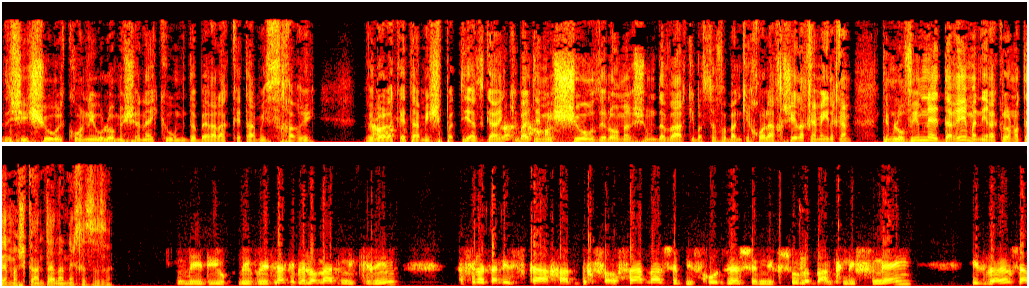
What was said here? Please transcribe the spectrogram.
זה שאישור עקרוני הוא לא משנה, כי הוא מדבר על הקטע המסחרי. ולא על הקטע המשפטי. אז גם אם קיבלתם. אישור זה לא אומר שום דבר, כי בסוף הבנק יכול להכשיל לכם, יגיד לכם, אתם לווים נהדרים, אני רק לא נותן משכנתה על הנכס הזה. בדיוק. ונתקלתי בלא מעט מקרים, אפילו הייתה לי עסקה אחת בכפר סבא, שבזכות זה שהם ניגשו לבנק לפני, התברר שאף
